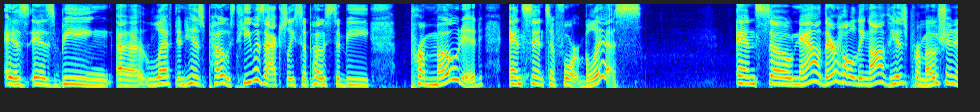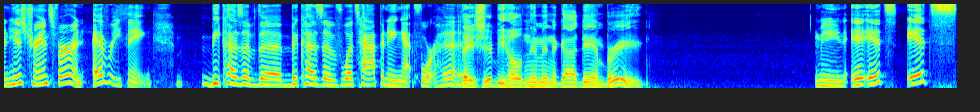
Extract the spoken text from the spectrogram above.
is is being uh, left in his post. He was actually supposed to be promoted and sent to Fort Bliss. And so now they're holding off his promotion and his transfer and everything because of the because of what's happening at Fort Hood. they should be holding him in the goddamn brig I mean, it, it's it's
